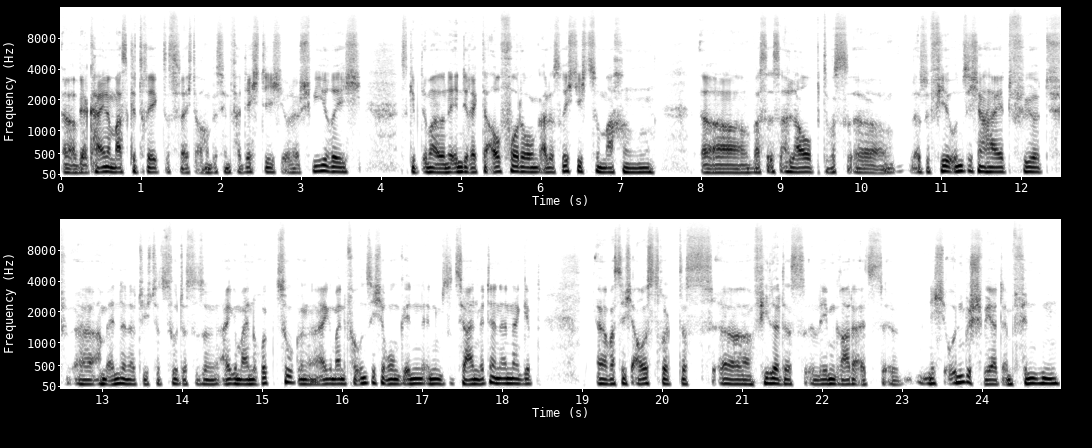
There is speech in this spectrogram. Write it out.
Äh, wer keine Maske trägt, ist vielleicht auch ein bisschen verdächtig oder schwierig. Es gibt immer so eine indirekte Aufforderung, alles richtig zu machen. äh, was ist erlaubt, was äh, also viel Unsicherheit führt äh, am Ende natürlich dazu, dass es so einen allgemeinen Rückzug und eine allgemeine Verunsicherung in, in dem sozialen Miteinander gibt, was sich ausdrückt, dass äh, viele das Leben gerade als äh, nicht unbeschwert empfinden.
